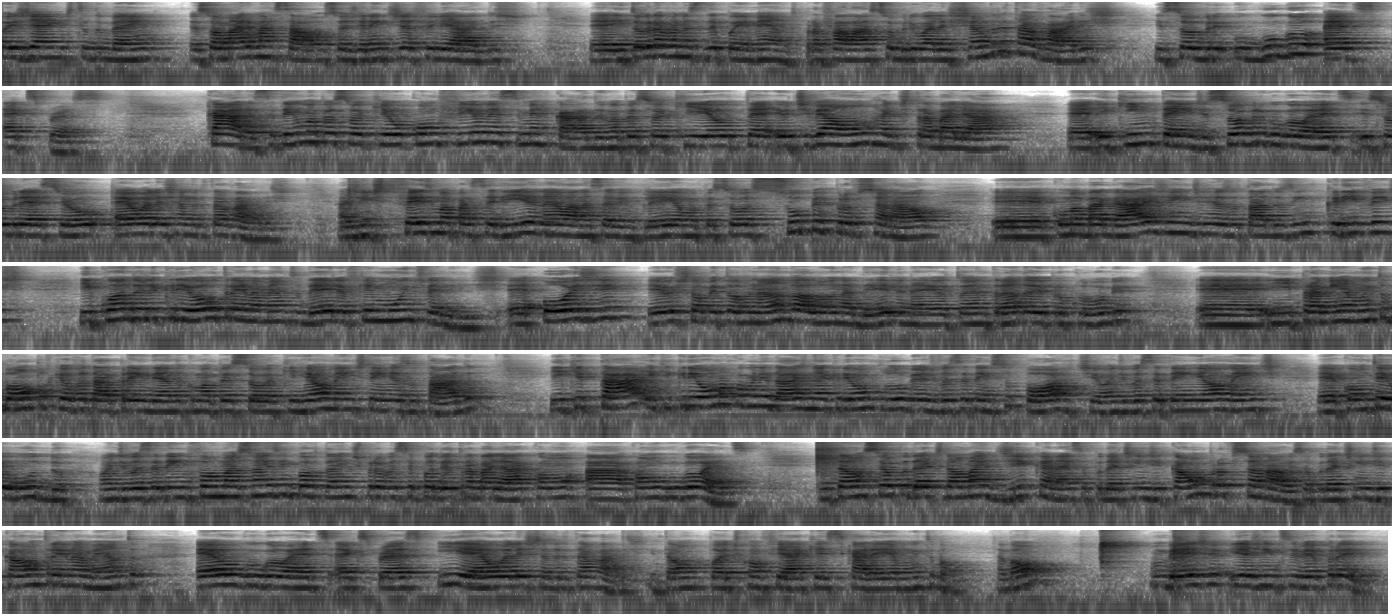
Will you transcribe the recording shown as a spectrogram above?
Oi, gente, tudo bem? Eu sou a Mari Marçal, sou gerente de afiliados é, e estou gravando esse depoimento para falar sobre o Alexandre Tavares e sobre o Google Ads Express. Cara, se tem uma pessoa que eu confio nesse mercado, uma pessoa que eu, te, eu tive a honra de trabalhar é, e que entende sobre Google Ads e sobre SEO, é o Alexandre Tavares. A gente fez uma parceria né, lá na Seven Play, é uma pessoa super profissional é, com uma bagagem de resultados incríveis. E quando ele criou o treinamento dele, eu fiquei muito feliz. É, hoje eu estou me tornando aluna dele, né? Eu estou entrando aí para o clube. É, e para mim é muito bom porque eu vou estar aprendendo com uma pessoa que realmente tem resultado e que tá e que criou uma comunidade, né? Criou um clube onde você tem suporte, onde você tem realmente é, conteúdo, onde você tem informações importantes para você poder trabalhar com, a, com o Google Ads. Então, se eu puder te dar uma dica, né, se eu puder te indicar um profissional se eu puder te indicar um treinamento, é o Google Ads Express e é o Alexandre Tavares. Então, pode confiar que esse cara aí é muito bom, tá bom? Um beijo e a gente se vê por aí.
